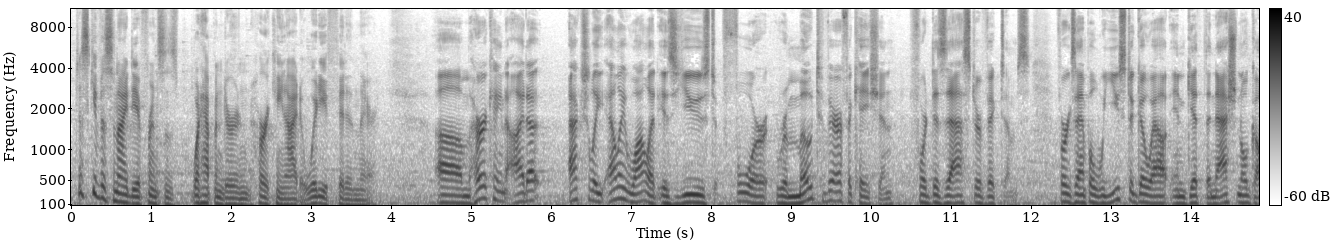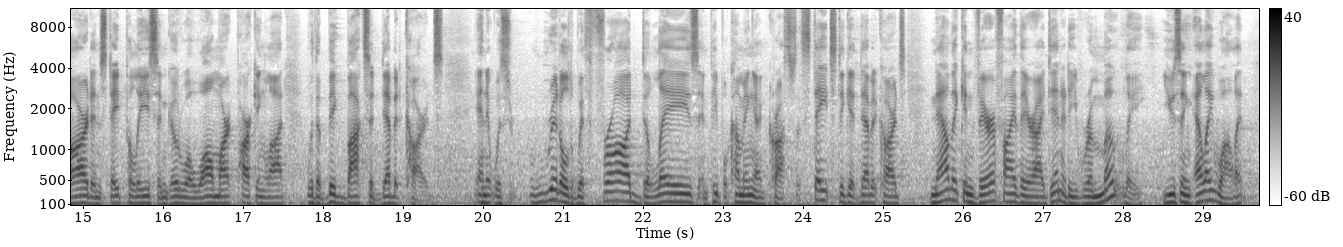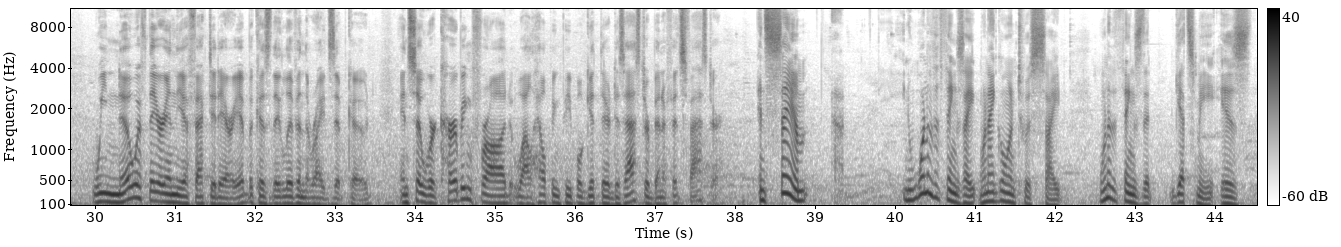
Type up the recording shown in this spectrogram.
just give us an idea, for instance, what happened during Hurricane Ida. Where do you fit in there? Um, Hurricane Ida, actually, LA Wallet is used for remote verification for disaster victims. For example, we used to go out and get the National Guard and state police and go to a Walmart parking lot with a big box of debit cards. And it was riddled with fraud, delays, and people coming across the states to get debit cards. Now they can verify their identity remotely using LA Wallet we know if they are in the affected area because they live in the right zip code. And so we're curbing fraud while helping people get their disaster benefits faster. And Sam, uh, you know, one of the things I when I go into a site, one of the things that gets me is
